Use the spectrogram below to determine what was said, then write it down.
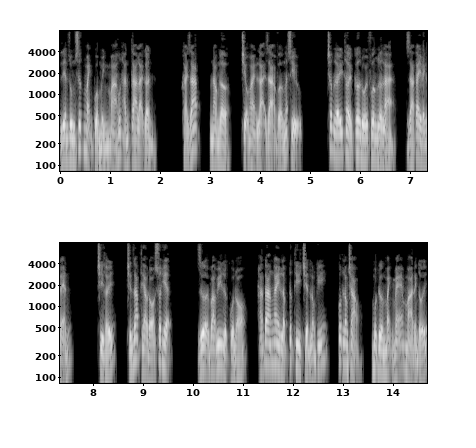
liền dùng sức mạnh của mình mà hút hắn ta lại gần. Khải giáp, nào ngờ, triệu hoài lại giả vờ ngất xỉu. Chấp lấy thời cơ đối phương lơ là, ra tay đánh lén. Chỉ thấy, chiến giáp theo đó xuất hiện. Dựa vào uy lực của nó, hắn ta ngay lập tức thi triển long kỹ, cốt long chảo, một đường mạnh mẽ mà đánh tới.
